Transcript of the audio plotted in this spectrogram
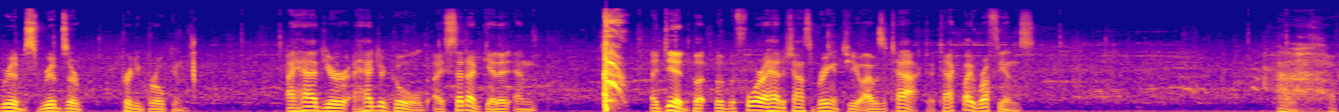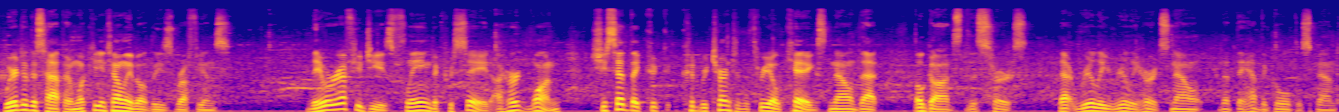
Ribs. Ribs are pretty broken. I had your I had your gold. I said I'd get it, and I did. But, but before I had a chance to bring it to you, I was attacked. Attacked by ruffians. Where did this happen? What can you tell me about these ruffians? They were refugees fleeing the crusade. I heard one. She said they could, could return to the three old kegs now that... Oh gods, this hurts. That really, really hurts now that they have the gold to spend.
